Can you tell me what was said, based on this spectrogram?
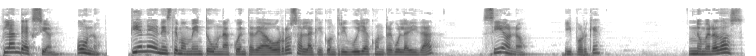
Plan de acción 1. ¿Tiene en este momento una cuenta de ahorros a la que contribuya con regularidad? ¿Sí o no? ¿Y por qué? Número 2.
